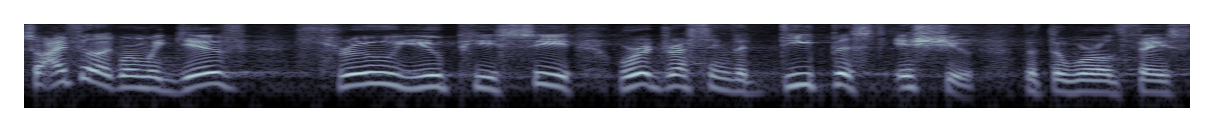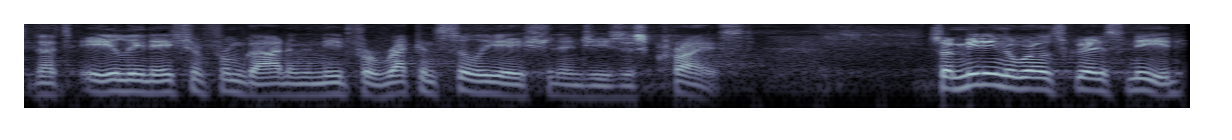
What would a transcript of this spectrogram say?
So, I feel like when we give through UPC, we're addressing the deepest issue that the world faces that's alienation from God and the need for reconciliation in Jesus Christ. So, I'm meeting the world's greatest need.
